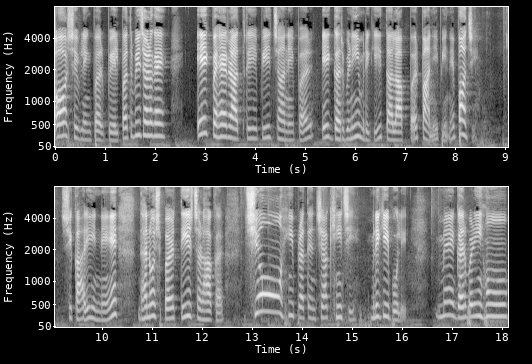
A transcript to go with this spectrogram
और शिवलिंग पर बेलपत्र भी चढ़ गए। एक पहर रात्रि बीत जाने पर एक गर्भिणी मृगी तालाब पर पानी पीने पहुँची। शिकारी ने धनुष पर तीर चढ़ाकर ज्यों ही प्रत्यंचा खींची, मृगी बोली, मैं गड़बड़ी हूँ,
